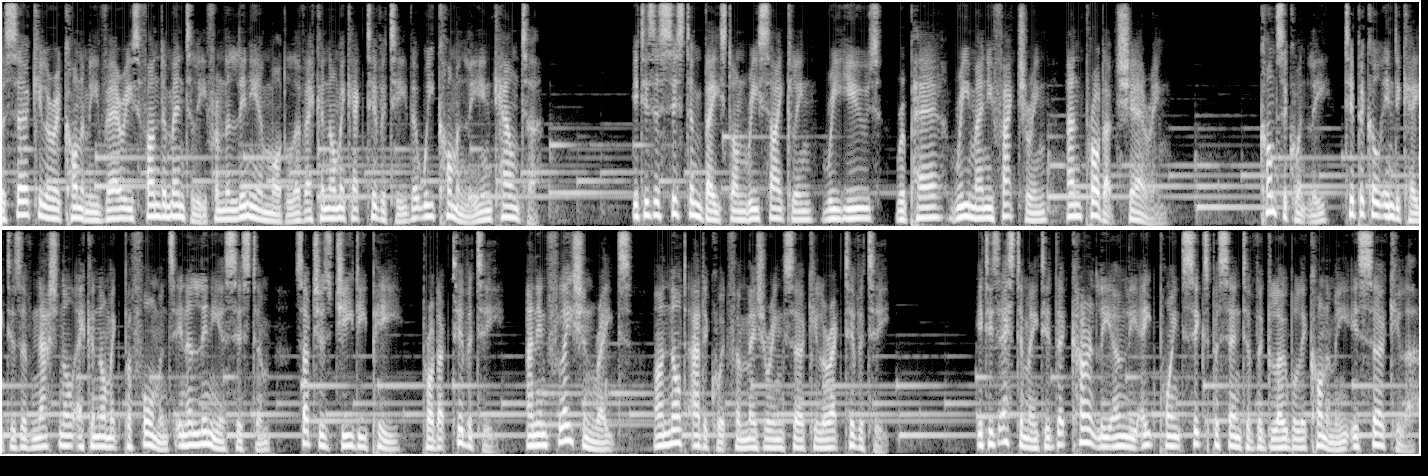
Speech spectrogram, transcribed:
The circular economy varies fundamentally from the linear model of economic activity that we commonly encounter. It is a system based on recycling, reuse, repair, remanufacturing, and product sharing. Consequently, typical indicators of national economic performance in a linear system, such as GDP, productivity, and inflation rates, are not adequate for measuring circular activity. It is estimated that currently only 8.6% of the global economy is circular.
